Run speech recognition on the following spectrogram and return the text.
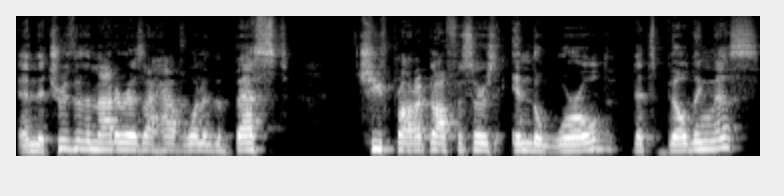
And the truth of the matter is, I have one of the best chief product officers in the world that's building this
